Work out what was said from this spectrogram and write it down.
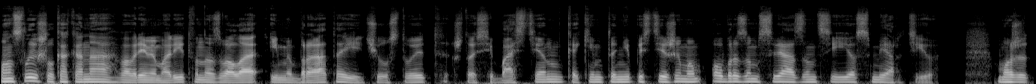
Он слышал, как она во время молитвы назвала имя брата и чувствует, что Себастьян каким-то непостижимым образом связан с ее смертью. Может,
